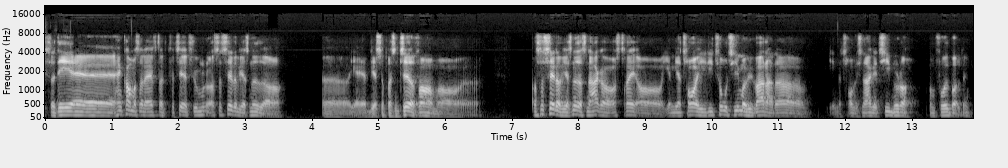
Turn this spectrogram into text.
Så det, øh, han kommer så der efter et kvarter 20 minutter, og så sætter vi os ned og, Øh, ja, jeg bliver så præsenteret for ham, og, øh, og så sætter vi os ned og snakker os tre, og jamen, jeg tror, i de to timer, vi var der, der jamen, jeg tror, vi snakkede 10 minutter om fodbold. Ikke?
